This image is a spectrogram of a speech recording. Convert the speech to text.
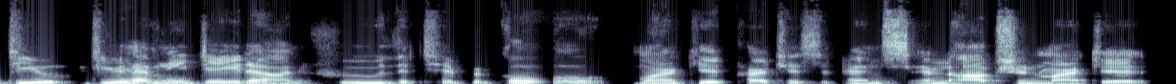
do you do you have any data on who the typical market participants in the option market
